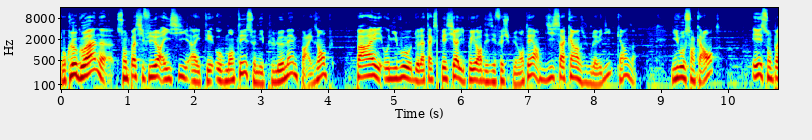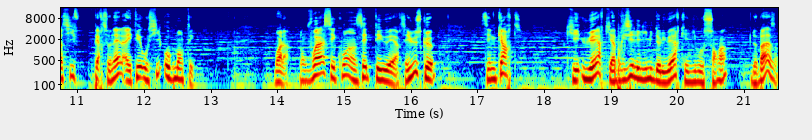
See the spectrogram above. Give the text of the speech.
Donc le Gohan, son passif leader ici a été augmenté, ce n'est plus le même par exemple. Pareil, au niveau de l'attaque spéciale, il peut y avoir des effets supplémentaires. 10 à 15, je vous l'avais dit, 15. Niveau 140. Et son passif personnel a été aussi augmenté. Voilà. Donc voilà c'est quoi un ZTUR. C'est juste que c'est une carte qui est UR, qui a brisé les limites de l'UR, qui est niveau 120 de base,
